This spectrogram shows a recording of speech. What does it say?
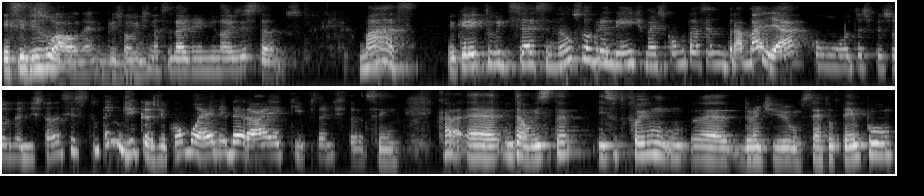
esse visual, né? Principalmente na cidade onde nós estamos. Mas eu queria que tu me dissesse não sobre o ambiente, mas como está sendo trabalhar com outras pessoas à distância. Se tu tem dicas de como é liderar equipes à distância. Sim. Cara, é, então, isso, tá- isso foi um, é, durante um certo tempo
